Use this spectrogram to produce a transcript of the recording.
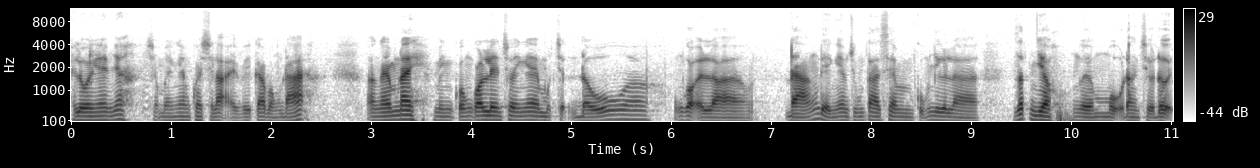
Hello anh em nhé, chào mừng anh em quay trở lại với ca bóng đá. À, Ngày hôm nay mình cũng có lên cho anh em một trận đấu ờ, cũng gọi là đáng để anh em chúng ta xem cũng như là rất nhiều người hâm mộ đang chờ đợi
